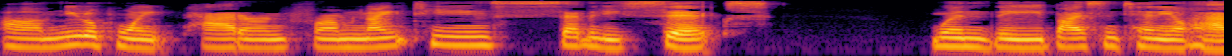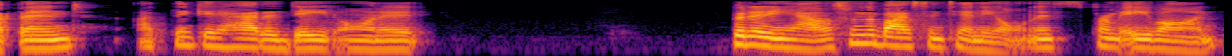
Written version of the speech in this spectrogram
um, needlepoint pattern from 1976 when the bicentennial happened. I think it had a date on it. But anyhow, it's from the bicentennial and it's from Avon.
